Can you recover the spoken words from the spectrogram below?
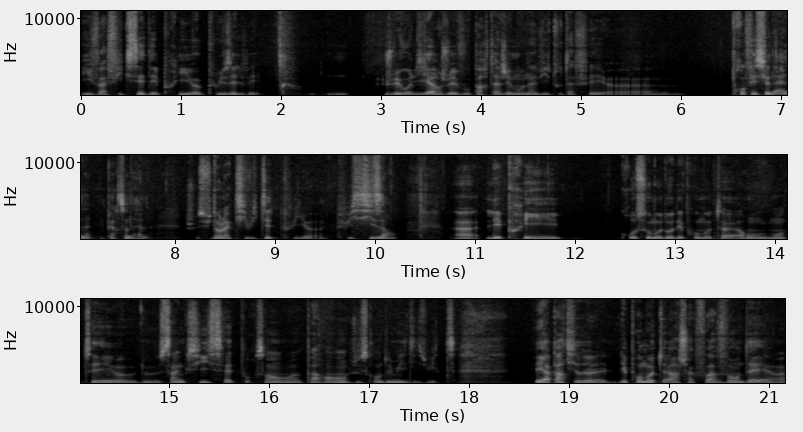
il va fixer des prix euh, plus élevés. Je vais vous dire, je vais vous partager mon avis tout à fait professionnel et personnel. Je suis dans l'activité depuis, depuis six ans. Les prix, grosso modo, des promoteurs ont augmenté de 5, 6, 7% euh, par an jusqu'en 2018. Et à partir de là, les promoteurs à chaque fois vendaient euh,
